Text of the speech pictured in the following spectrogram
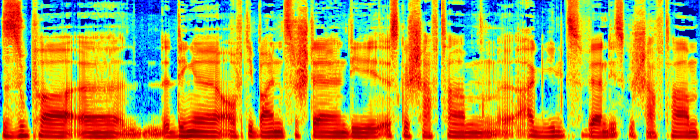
super äh, Dinge auf die Beine zu stellen, die es geschafft haben, äh, agil zu werden, die es geschafft haben,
